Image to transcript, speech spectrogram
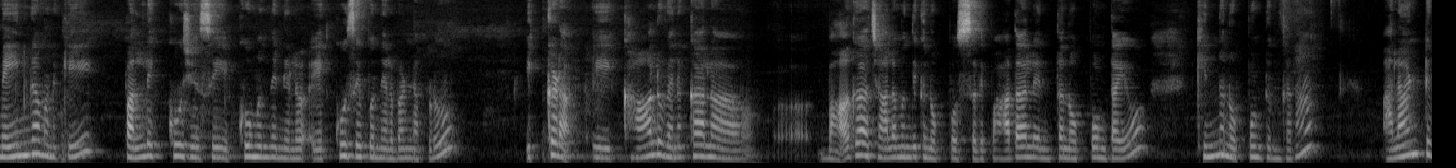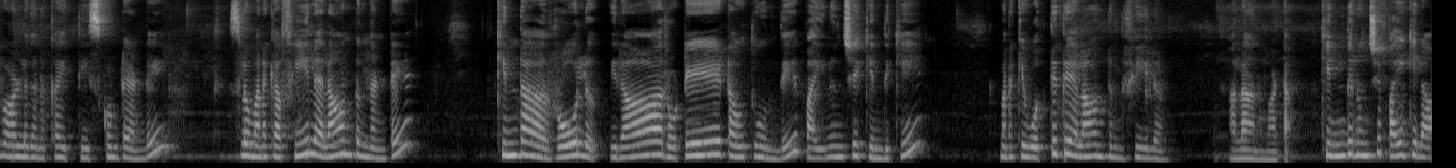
మెయిన్గా మనకి పళ్ళు ఎక్కువ చేసి ఎక్కువ మంది నిల ఎక్కువసేపు నిలబడినప్పుడు ఇక్కడ ఈ కాలు వెనకాల బాగా చాలామందికి నొప్పి వస్తుంది. పాదాలు ఎంత నొప్పి ఉంటాయో కింద నొప్పి ఉంటుంది కదా. అలాంటి వాళ్ళు కనుక ఇది తీసుకుంటే అండి అసలు మనకి ఆ ఫీల్ ఎలా ఉంటుందంటే కింద రోల్ ఇలా రొటేట్ అవుతూ ఉంది పైనుంచి కిందికి. మనకి ఒత్తితే ఎలా ఉంటుంది ఫీల్? అలా అనమాట కింది నుంచి పైకి ఇలా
